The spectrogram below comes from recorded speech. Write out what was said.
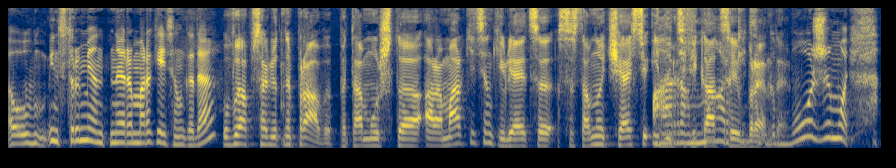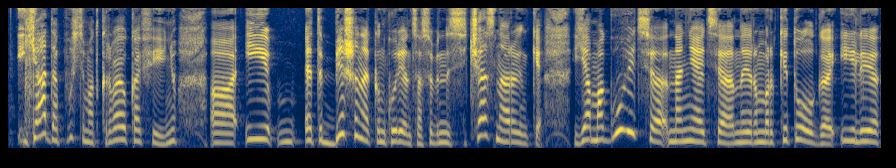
э, инструмент нейромаркетинга, да? Вы абсолютно правы, потому что аромаркетинг является составной частью идентификации бренда. Боже мой. Я, допустим, открываю кофейню, э, и это бешеная конкуренция, особенно сейчас на рынке. Я могу ведь э, нанять э, нейромаркетолога или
